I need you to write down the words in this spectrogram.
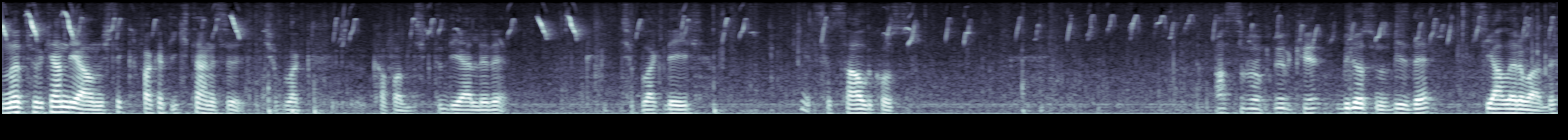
Bunları Türkan diye almıştık. Fakat iki tanesi çıplak kafalı çıktı. Diğerleri çıplak değil. Neyse sağlık olsun. Astrolog ırkı biliyorsunuz bizde siyahları vardı.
